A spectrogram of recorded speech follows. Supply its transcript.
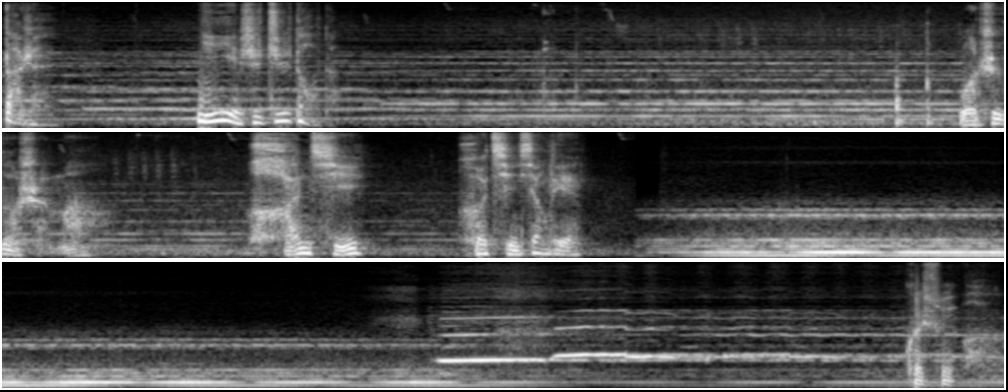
大人，您也是知道的。我知道什么？韩琦和秦香莲。快睡吧，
